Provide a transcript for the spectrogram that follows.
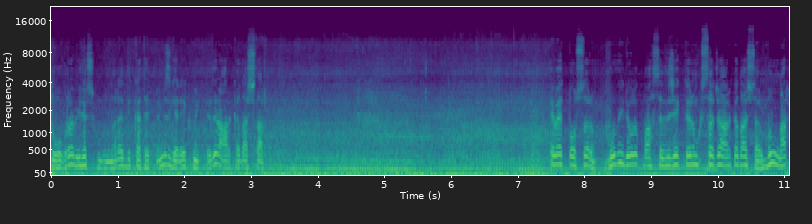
doğurabilir. Bunlara dikkat etmemiz gerekmektedir arkadaşlar. Evet dostlarım bu videoluk bahsedeceklerim kısaca arkadaşlar bunlar.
